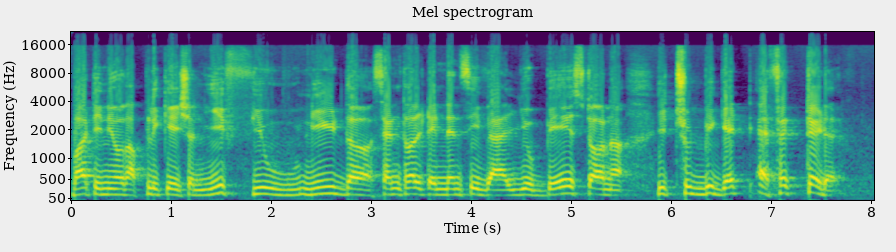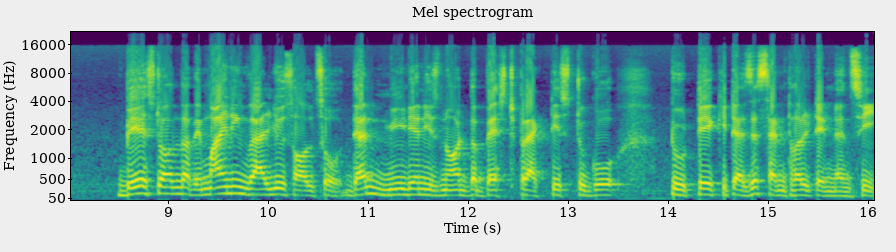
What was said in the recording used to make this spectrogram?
But in your application if you need the central tendency value based on uh, it should be get affected based on the remaining values also then median is not the best practice to go to take it as a central tendency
